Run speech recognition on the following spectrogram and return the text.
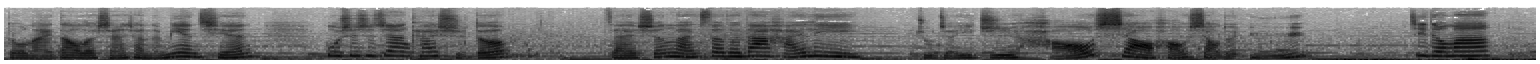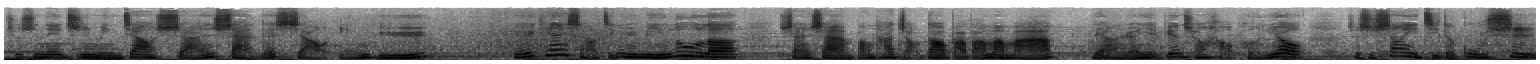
都来到了闪闪的面前。故事是这样开始的：在深蓝色的大海里，住着一只好小好小的鱼，记得吗？就是那只名叫闪闪的小银鱼。有一天，小金鱼迷路了，闪闪帮他找到爸爸妈妈，两人也变成好朋友。这是上一集的故事。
